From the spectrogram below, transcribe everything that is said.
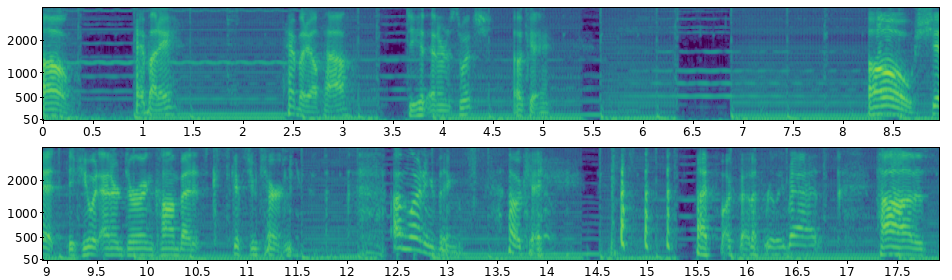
Oh. Hey, buddy. Hey, buddy, old pal. Do you hit enter to switch? Okay. Oh, shit. If you would enter during combat, it skips your turn. I'm learning things. Okay. I fucked that up really bad. Haha, this...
